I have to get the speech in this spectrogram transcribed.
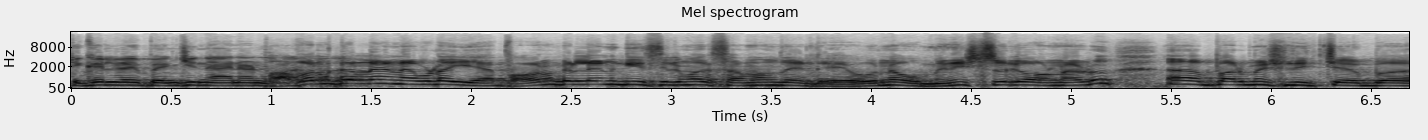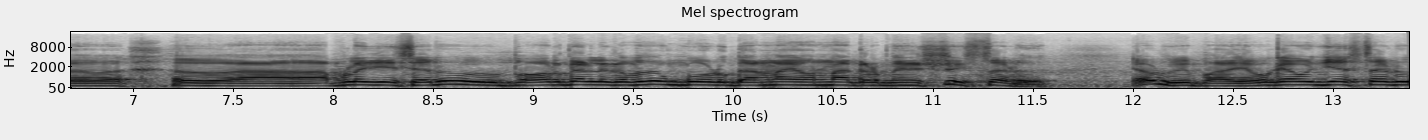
టికెట్లు పెంచింది ఆయన పవన్. కళ్యాణ్ ఎవడయ్యా పవన్ కళ్యాణ్కి ఈ సినిమాకి సంబంధం ఏంటి? ఉన్న మినిస్టర్గా ఉన్నాడు పర్మిషన్ ఇచ్చే అప్లై చేశారు పవన్ కళ్యాణ్ కాకపోతే ఇంకోడు గన్నాయి ఉన్న అక్కడ మినిస్టర్ ఇస్తాడు. ఎవడు? ఎవరికెవరు చేస్తాడు?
